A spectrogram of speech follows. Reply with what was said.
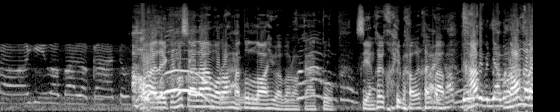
ลอฮิวะบะเราะกาตุฮ์วะอะลัยกุมุสสลามวะเราะห์มะตุลลอฮิวะบะเราะกาตุฮ์ เสียงค่อยๆเบาค่อยๆเบาใช่ครับครับเดินเป็นยามว่างน้องอะไร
